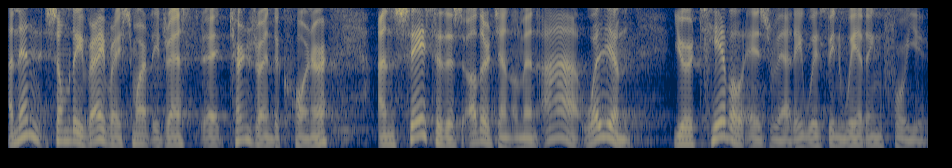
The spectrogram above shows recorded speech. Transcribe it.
And then somebody, very, very smartly dressed, uh, turns around the corner and says to this other gentleman, Ah, William, your table is ready. We've been waiting for you.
